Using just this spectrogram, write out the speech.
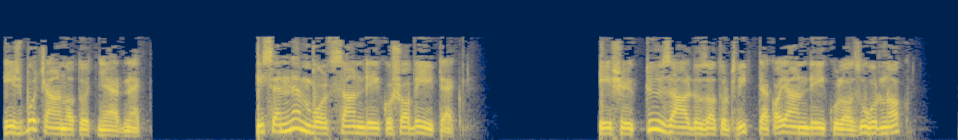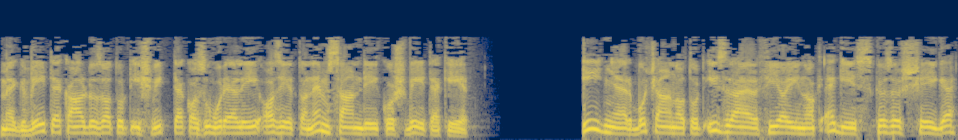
és bocsánatot nyernek. Hiszen nem volt szándékos a vétek. És ők tűzáldozatot vittek ajándékul az úrnak, meg vétek áldozatot is vittek az úr elé azért a nem szándékos vétekért. Így nyer bocsánatot Izrael fiainak egész közössége,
